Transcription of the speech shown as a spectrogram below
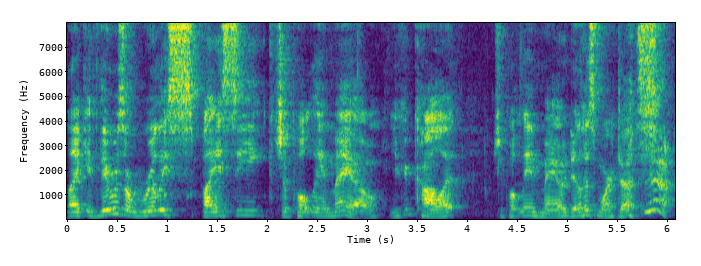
Like if there was a really spicy Chipotle mayo, you could call it Chipotle Mayo de los Muertos. Yeah.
